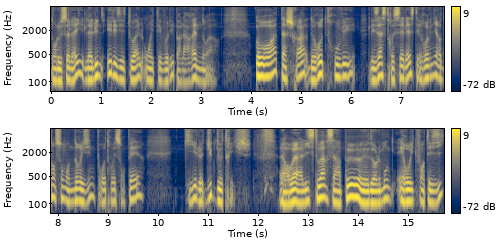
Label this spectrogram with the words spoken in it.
dont le soleil, la lune et les étoiles ont été volés par la Reine Noire. Aurora tâchera de retrouver les astres célestes et revenir dans son monde d'origine pour retrouver son père, qui est le duc d'Autriche. Alors voilà, l'histoire c'est un peu euh, dans le monde héroïque fantasy,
